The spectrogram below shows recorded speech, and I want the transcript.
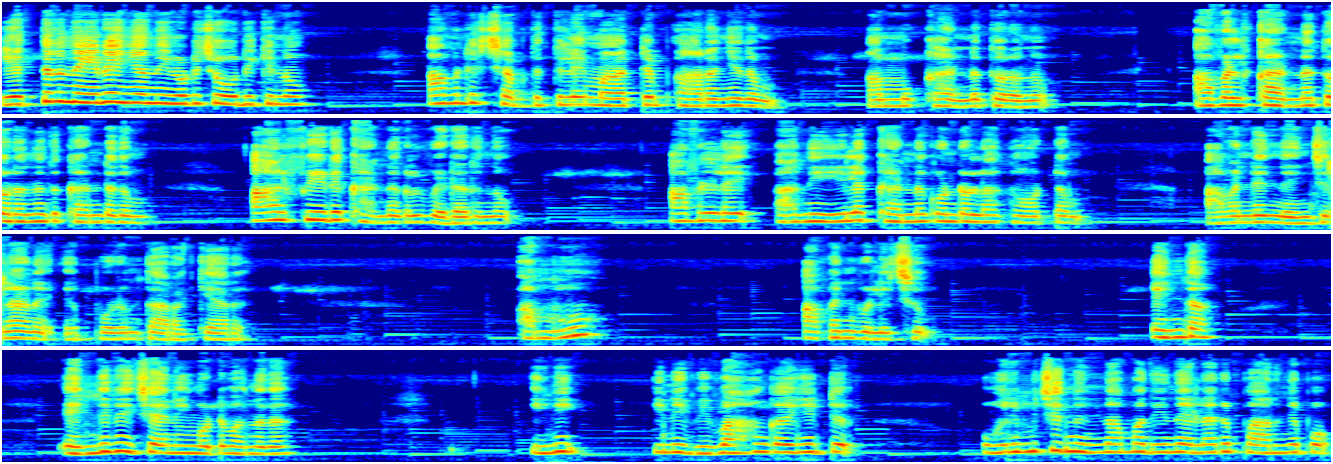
എത്ര നേരം ഞാൻ നിന്നോട് ചോദിക്കുന്നു? അവന്റെ ശബ്ദത്തിലെ മാറ്റം അറിഞ്ഞതും അമ്മു കണ്ണ് തുറന്നു. അവൾ കണ്ണ് തുറന്നത് കണ്ടതും ആൽഫിയുടെ കണ്ണുകൾ വിടർന്നു. അവളുടെ ആ നീല കണ്ണുകൊണ്ടുള്ള നോട്ടം അവന്റെ നെഞ്ചിലാണ് എപ്പോഴും തറയ്ക്കാറ്. അമ്മു അവൻ വിളിച്ചു. എന്താ? എന്തിനാ ഇങ്ങോട്ട് വന്നത്? ഇനി ഇനി വിവാഹം കഴിഞ്ഞിട്ട് ഒരുമിച്ച് നിന്നാൽ മതിയെന്ന് എല്ലാവരും പറഞ്ഞപ്പോൾ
